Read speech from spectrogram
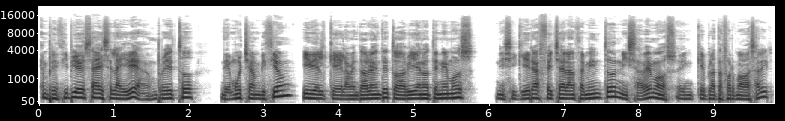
en principio esa es la idea, un proyecto de mucha ambición y del que lamentablemente todavía no tenemos ni siquiera fecha de lanzamiento ni sabemos en qué plataforma va a salir.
